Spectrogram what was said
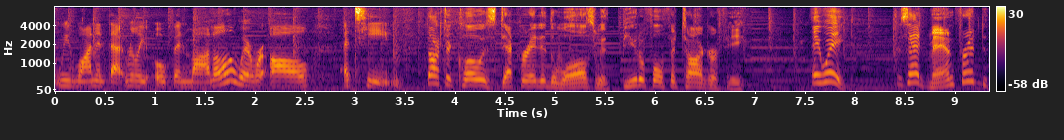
We wanted that really open model where we're all a team. Dr. Clow has decorated the walls with beautiful photography. Hey, wait, is that Manfred?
